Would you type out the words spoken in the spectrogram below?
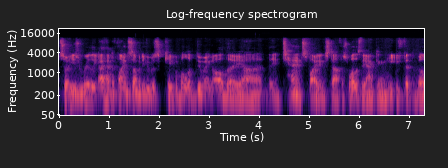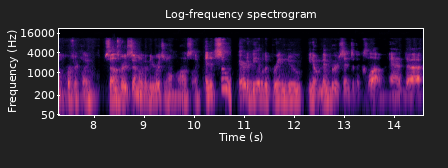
so he's really. I had to find somebody who was capable of doing all the uh, the intense fighting stuff as well as the acting, and he fit the bill perfectly. Sounds very similar to the original, honestly. and it's so rare to be able to bring new you know members into the club and uh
